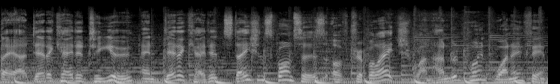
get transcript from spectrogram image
They are dedicated to you and dedicated station sponsors of Triple H 100.1 FM.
